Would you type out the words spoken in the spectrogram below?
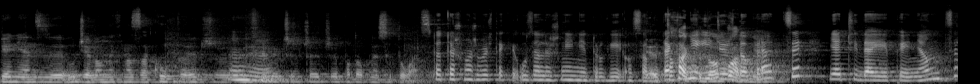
pieniędzy udzielonych na zakupy czy, czy, czy, czy podobne sytuacje. To też może być takie uzależnienie drugiej osoby. E, Tak, tak, nie idziesz do dokładnie. pracy, ja ci daję pieniądze,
